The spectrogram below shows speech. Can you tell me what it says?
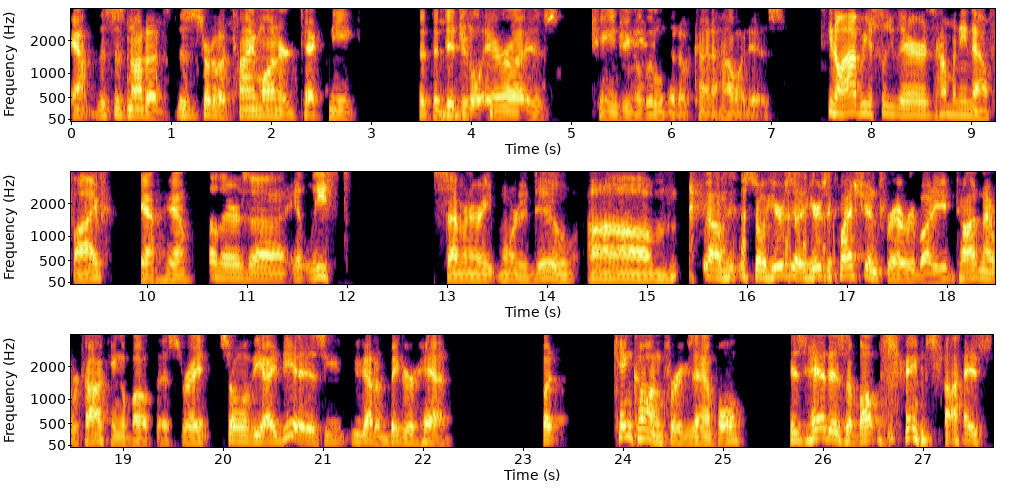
yeah, this is not a this is sort of a time honored technique that the digital era is changing a little bit of kind of how it is. You know, obviously there's how many now? Five. Yeah, yeah. So there's uh at least seven or eight more to do. Um Well, so here's a here's a question for everybody. Todd and I were talking about this, right? So the idea is you you got a bigger head, but King Kong, for example, his head is about the same size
